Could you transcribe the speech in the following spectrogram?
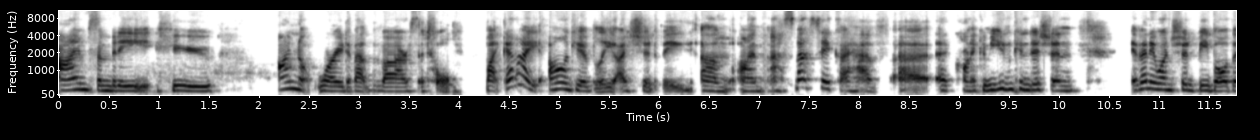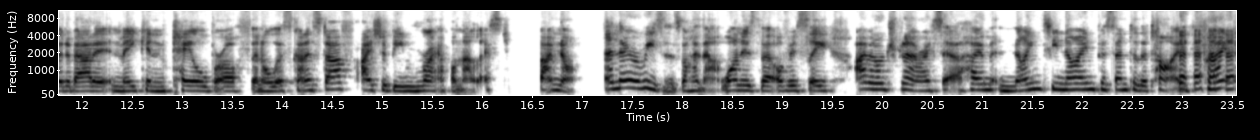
I'm somebody who I'm not worried about the virus at all like, and I arguably I should be. Um, I'm asthmatic. I have uh, a chronic immune condition. If anyone should be bothered about it and making kale broth and all this kind of stuff, I should be right up on that list. But I'm not. And there are reasons behind that. One is that obviously I'm an entrepreneur. I sit at home 99% of the time, right?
